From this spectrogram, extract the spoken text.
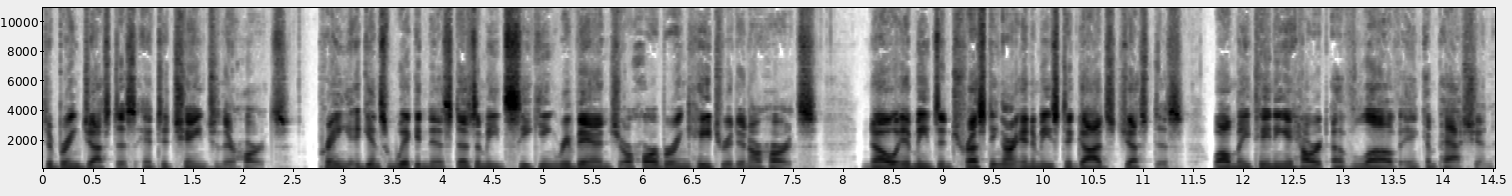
to bring justice, and to change their hearts. Praying against wickedness doesn't mean seeking revenge or harboring hatred in our hearts. No, it means entrusting our enemies to God's justice while maintaining a heart of love and compassion.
